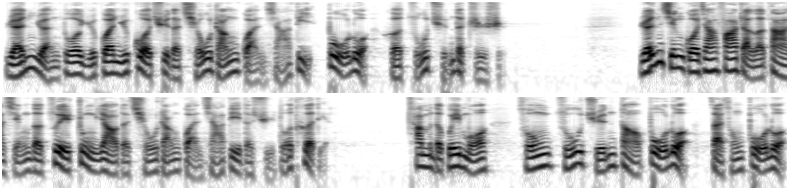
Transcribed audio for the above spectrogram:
远远多于关于过去的酋长管辖地、部落和族群的知识。圆形国家发展了大型的、最重要的酋长管辖地的许多特点，它们的规模从族群到部落，再从部落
